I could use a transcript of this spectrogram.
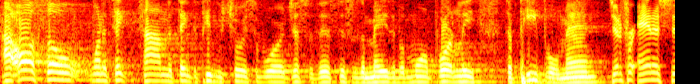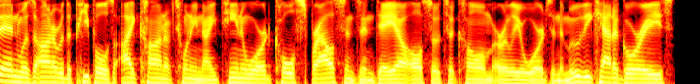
I also want to take the time to thank the People's Choice Award just for this. This is amazing, but more importantly, the people, man. Jennifer Aniston was honored with the People's Icon of 2019 award. Cole Sprouse and Zendaya also took home early awards in the movie categories.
